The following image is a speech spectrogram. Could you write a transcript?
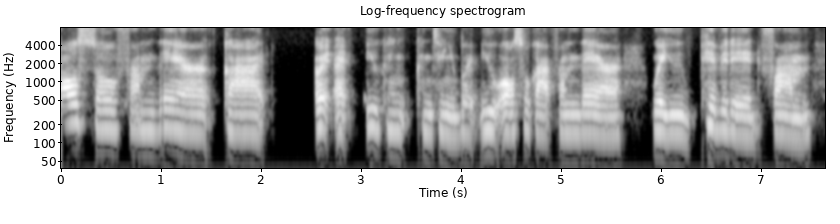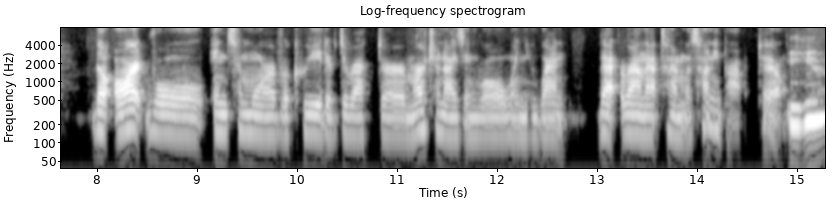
also from there got uh, uh, you can continue but you also got from there where you pivoted from the art role into more of a creative director merchandising role when you went that around that time was honeypot too mm-hmm.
